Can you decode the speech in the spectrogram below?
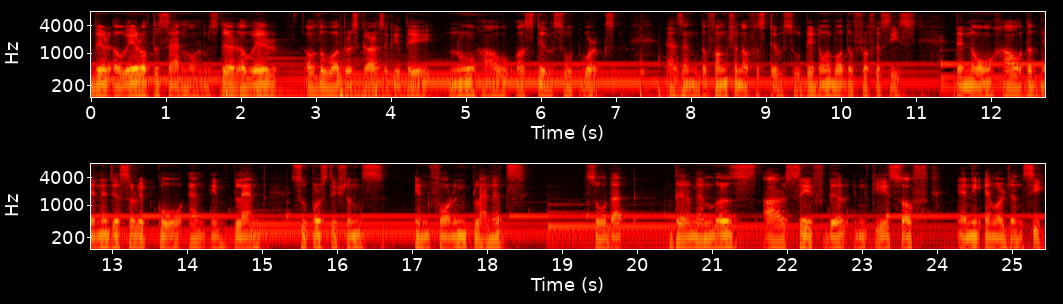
they're aware of the sandworms, they're aware of the water scarcity, they know how a still suit works, as in the function of a still suit, they know about the prophecies, they know how the Bene Gesserit go and implant superstitions in foreign planets so that their members are safe there in case of any emergency.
